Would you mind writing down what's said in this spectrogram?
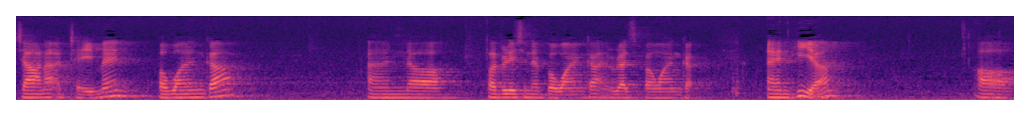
jhana attainment, bhavanga, and uh, vibrational bhavanga and rest bhavanga. And here, uh,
